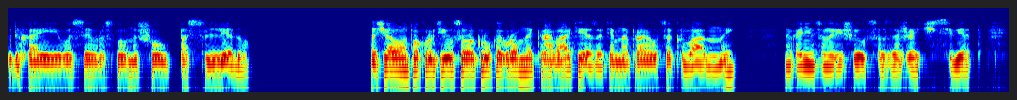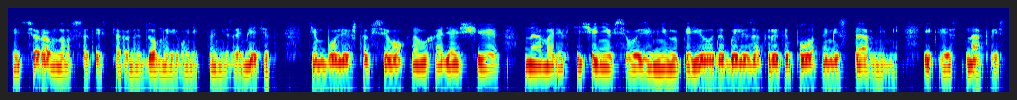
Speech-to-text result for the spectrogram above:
Вдыхая его, Севр словно шел по следу. Сначала он покрутился вокруг огромной кровати, а затем направился к ванной, Наконец он решился зажечь свет, ведь все равно с этой стороны дома его никто не заметит, тем более, что все окна, выходящие на море в течение всего зимнего периода, были закрыты плотными ставнями, и крест-накрест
